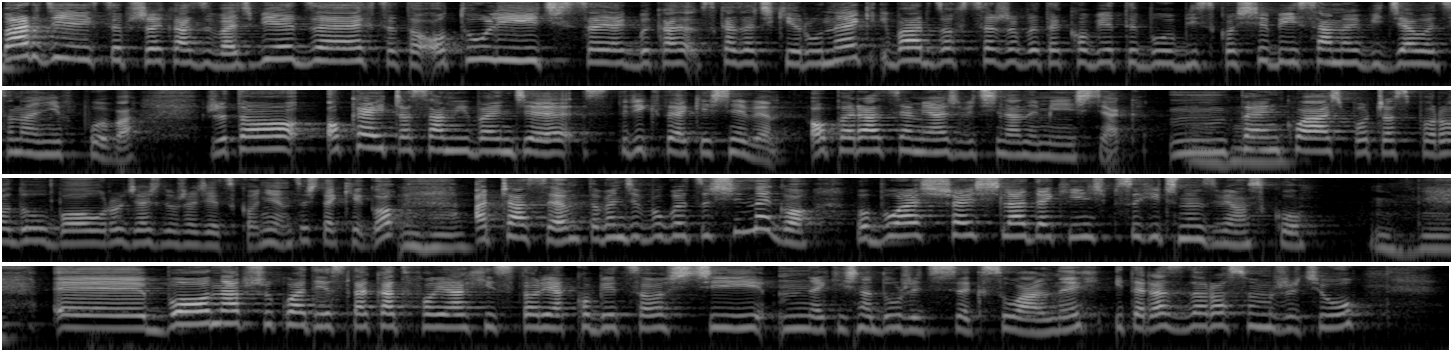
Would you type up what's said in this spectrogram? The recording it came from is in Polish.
Bardziej chcę przekazywać wiedzę, chcę to otulić, chcę jakby ka- wskazać kierunek i bardzo chcę, żeby te kobiety były blisko siebie i same widziały, co na nie wpływa. Że to okej, czasami będzie stricte jakieś, nie wiem, operacja, miałaś wycinany mięśniak, mm, pękłaś podczas porodu, bo urodziłaś duże dziecko, nie wiem, coś takiego, a czasem to będzie w ogóle coś innego, bo byłaś 6 lat w jakimś psychicznym związku. E, bo na przykład jest taka Twoja historia kobiecości, mm, jakichś nadużyć seksualnych i teraz w dorosłym życiu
